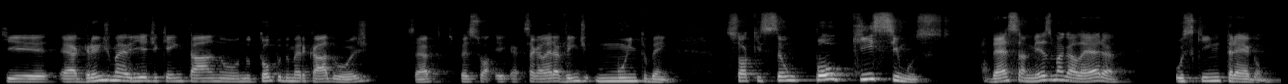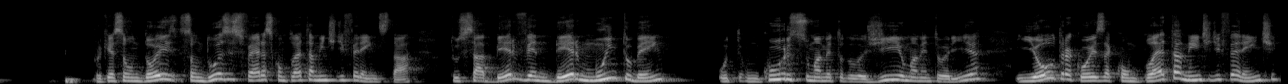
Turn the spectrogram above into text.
que é a grande maioria de quem está no, no topo do mercado hoje, certo? Pessoal, essa galera vende muito bem. Só que são pouquíssimos dessa mesma galera os que entregam, porque são, dois, são duas esferas completamente diferentes, tá? Tu saber vender muito bem um curso, uma metodologia, uma mentoria, e outra coisa completamente diferente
